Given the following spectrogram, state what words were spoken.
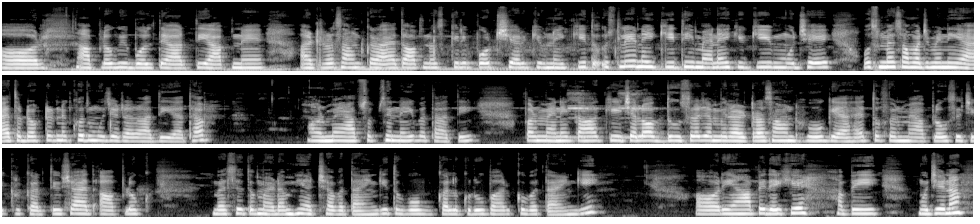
और आप लोग भी बोलते, आरती, आपने अल्ट्रासाउंड कराया तो आपने उसकी रिपोर्ट शेयर क्यों नहीं की? तो इसलिए नहीं की थी मैंने, क्योंकि मुझे उसमें समझ में नहीं आया तो डॉक्टर ने खुद मुझे डरा दिया था। और मैं आप सबसे नहीं बताती, पर मैंने कहा कि चलो अब दूसरा जब मेरा अल्ट्रासाउंड हो गया है तो फिर मैं आप लोगों से ज़िक्र करती हूँ। शायद आप लोग वैसे तो मैडम ही अच्छा बताएँगी तो वो कल गुरुवार को बताएँगी। और यहाँ पे देखिए, अभी मुझे ना,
